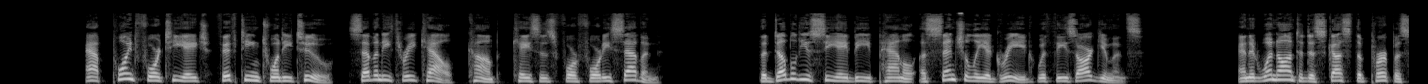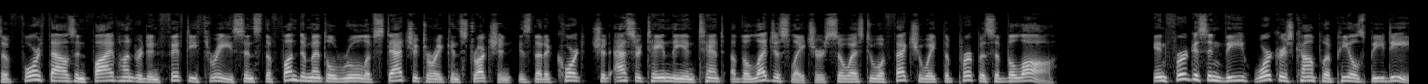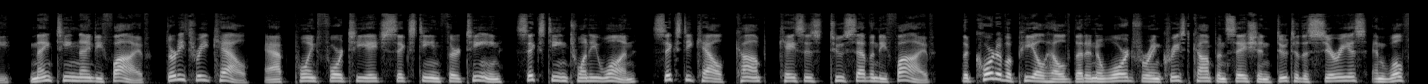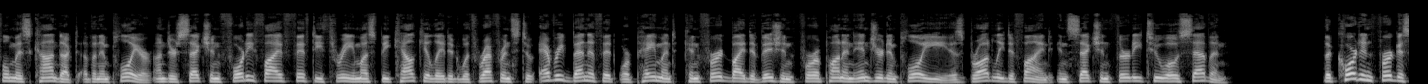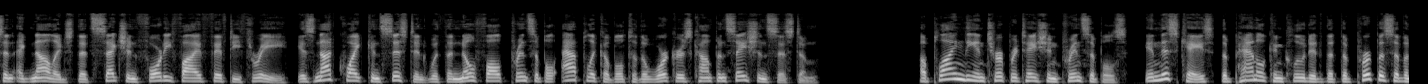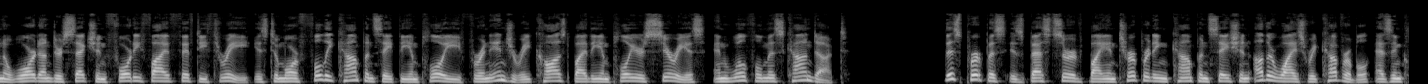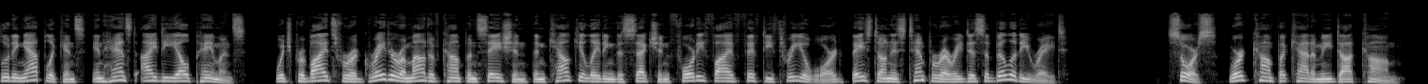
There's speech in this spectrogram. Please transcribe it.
App. 4 th 1522, 73 Cal, Comp, cases 447. The WCAB panel essentially agreed with these arguments. And it went on to discuss the purpose of 4553 since the fundamental rule of statutory construction is that a court should ascertain the intent of the legislature so as to effectuate the purpose of the law. In Ferguson v. Workers' Comp Appeals BD, 1995, 33 Cal, App.4 TH 1613, 1621, 60 Cal, Comp, cases 275, the Court of Appeal held that an award for increased compensation due to the serious and willful misconduct of an employer under Section 4553 must be calculated with reference to every benefit or payment conferred by division for upon an injured employee as broadly defined in Section 3207. The court in Ferguson acknowledged that Section 4553 is not quite consistent with the no fault principle applicable to the workers' compensation system. Applying the interpretation principles, in this case, the panel concluded that the purpose of an award under Section 4553 is to more fully compensate the employee for an injury caused by the employer's serious and willful misconduct. This purpose is best served by interpreting compensation otherwise recoverable as including applicants' enhanced IDL payments, which provides for a greater amount of compensation than calculating the Section 4553 award based on his temporary disability rate. Source WorkCompAcademy.com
